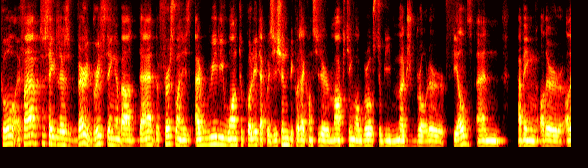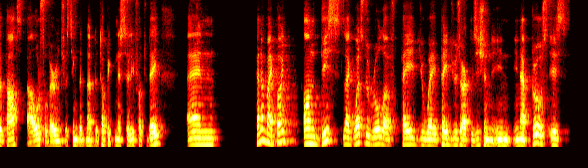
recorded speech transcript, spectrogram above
cool. If I have to say, there's a very brief thing about that. The first one is I really want to call it acquisition because I consider marketing or growth to be much broader fields and having other other parts are also very interesting, but not the topic necessarily for today. And kind of my point on this, like what's the role of paid UA, paid user acquisition in, in app growth is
